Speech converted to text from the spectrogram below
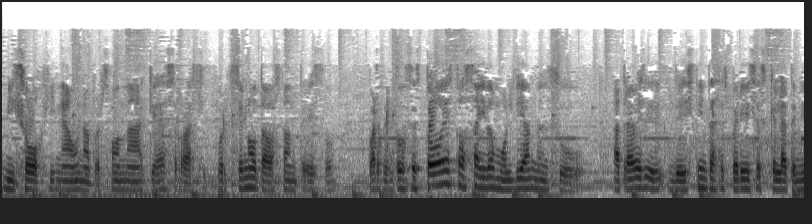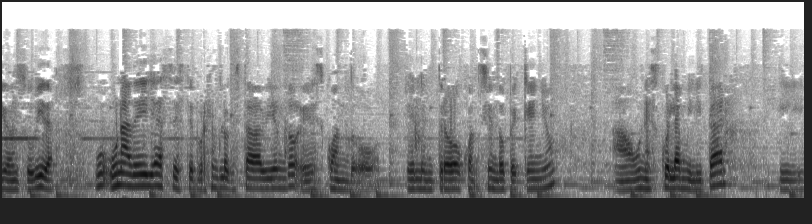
misógina, una persona que es racista, porque se nota bastante eso, entonces todo esto se ha ido moldeando en su, a través de, distintas experiencias que él ha tenido en su vida. Una de ellas, este, por ejemplo, que estaba viendo es cuando él entró siendo pequeño a una escuela militar y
